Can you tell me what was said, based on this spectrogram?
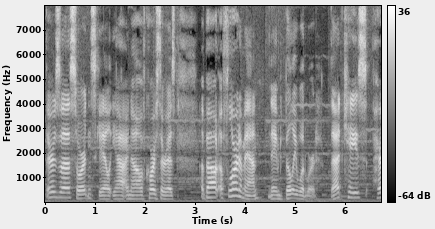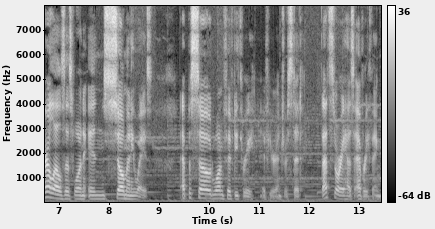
There's a sword and scale, yeah, I know, of course there is, about a Florida man named Billy Woodward. That case parallels this one in so many ways episode 153, if you're interested. That story has everything,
